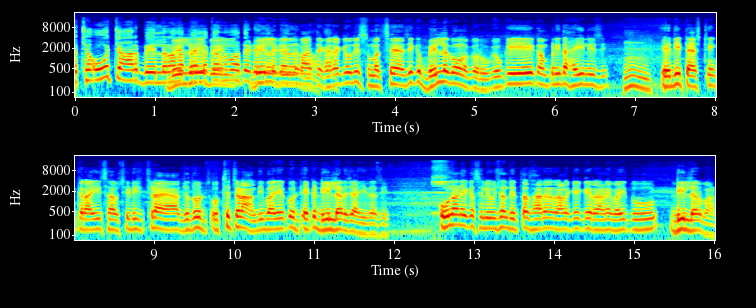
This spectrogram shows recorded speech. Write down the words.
ਅੱਛਾ ਉਹ ਚਾਰ ਬੇਲਰਾਂ ਦਾ ਬਿੱਲ ਕਰਨ ਵਾਸਤੇ ਬਿੱਲ ਕਰਨ ਵਾਸਤੇ। ਕਰਿਆ ਕਿ ਉਹਦੀ ਸਮੱਸਿਆ ਸੀ ਕਿ ਬਿੱਲ ਕੌਣ ਕਰੂ ਕਿਉਂਕਿ ਇਹ ਕੰਪਨੀ ਤਾਂ ਹੈ ਹੀ ਨਹੀਂ ਸੀ। ਹੂੰ। ਇਹਦੀ ਟੈਸਟਿੰਗ ਕਰਾਈ ਸਬਸਿਡੀ ਚੜਾਇਆ ਜਦੋਂ ਉੱਥੇ ਚੜਾਉਣ ਦੀ ਵਾਰੀ ਕੋਈ ਇੱਕ ਡੀਲਰ ਚਾਹੀਦਾ ਸੀ। ਉਹਨਾਂ ਨੇ ਇੱਕ ਸੋਲੂਸ਼ਨ ਦਿੱਤਾ ਸਾਰਿਆਂ ਰਲ ਕੇ ਕਿ ਰਾਣੇ ਬਾਈ ਤੂੰ ਡੀਲਰ ਬਣ।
